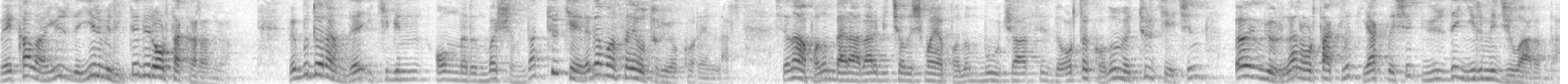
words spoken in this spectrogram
ve kalan %20'lik de bir ortak aranıyor. Ve bu dönemde 2010'ların başında Türkiye ile de masaya oturuyor Koreliler. İşte ne yapalım beraber bir çalışma yapalım. Bu uçağa siz de ortak olun ve Türkiye için öngörülen ortaklık yaklaşık %20 civarında.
